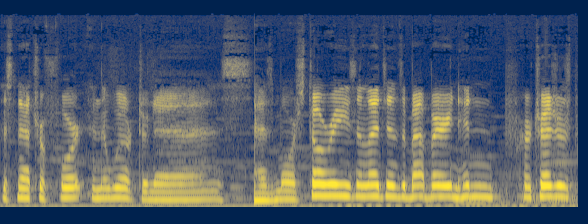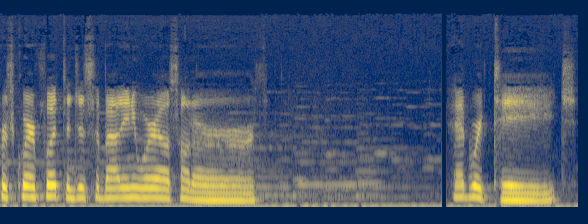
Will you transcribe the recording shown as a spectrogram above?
this natural fort in the wilderness. It has more stories and legends about buried and hidden treasures per square foot than just about anywhere else on Earth. Edward Teach,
